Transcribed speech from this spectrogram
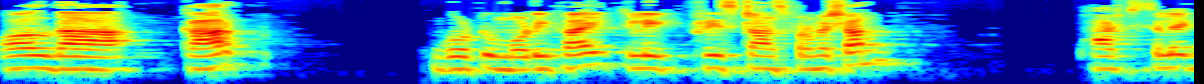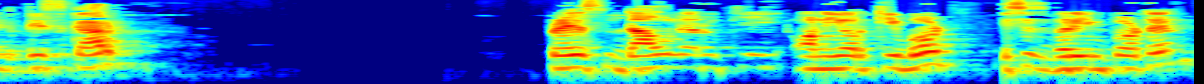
all the curve. Go to modify. Click freeze transformation. First select this curve press down arrow key on your keyboard. This is very important.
